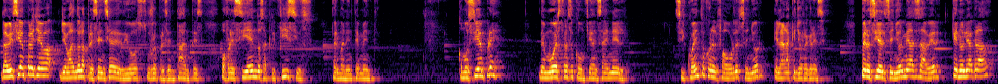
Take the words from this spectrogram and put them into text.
David siempre lleva llevando la presencia de Dios, sus representantes, ofreciendo sacrificios permanentemente. Como siempre, demuestra su confianza en Él. Si cuento con el favor del Señor, Él hará que yo regrese. Pero si el Señor me hace saber que no le agrada,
